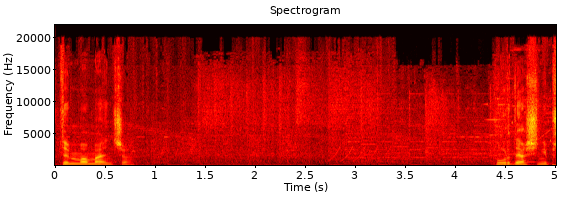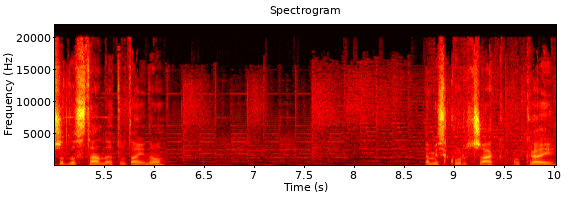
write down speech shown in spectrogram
W tym momencie. Kurde, ja się nie przedostanę tutaj, no. Tam jest kurczak, okej.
